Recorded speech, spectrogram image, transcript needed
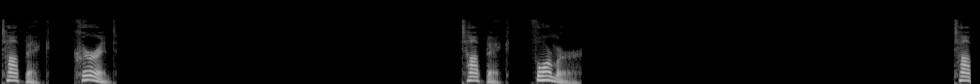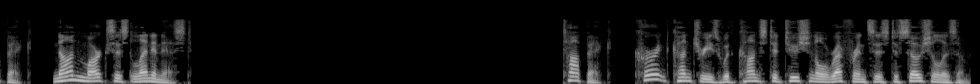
Topic: Current. Topic: Former. Topic: Non-Marxist-Leninist. Topic: Current countries with constitutional references to socialism.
